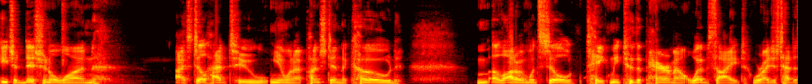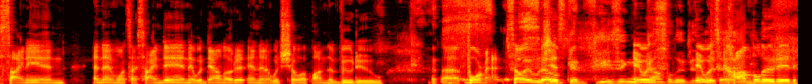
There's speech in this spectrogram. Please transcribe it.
each additional one, I still had to, you know, when I punched in the code, A lot of them would still take me to the Paramount website where I just had to sign in. And then once I signed in, it would download it and then it would show up on the Vudu uh, format. So it was so just confusing it was convoluted. it was convoluted.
